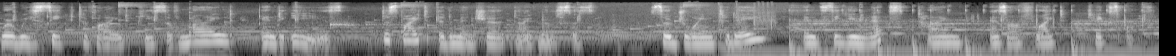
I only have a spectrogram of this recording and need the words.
where we seek to find peace of mind and ease despite a dementia diagnosis. So join today and see you next time as our flight takes off.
